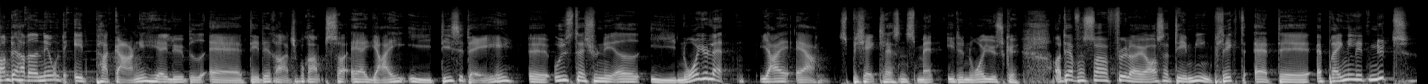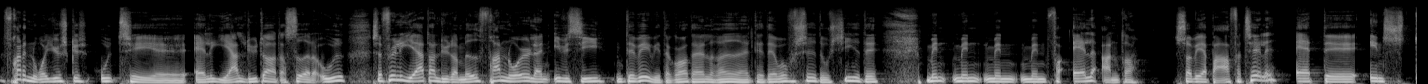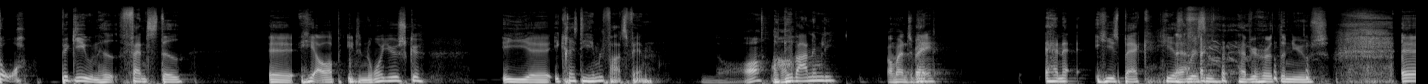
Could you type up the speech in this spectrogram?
Som det har været nævnt et par gange her i løbet af dette radioprogram, så er jeg i disse dage øh, udstationeret i Nordjylland. Jeg er specialklassens mand i det nordjyske, og derfor så føler jeg også, at det er min pligt at, øh, at bringe lidt nyt fra det nordjyske ud til øh, alle jer lyttere, der sidder derude. Selvfølgelig jer, der lytter med fra Nordjylland. I vil sige, det ved vi da godt allerede, alt det der. Hvorfor sidder du og siger det? Men, men, men, men for alle andre, så vil jeg bare fortælle, at øh, en stor begivenhed fandt sted øh, heroppe i det nordjyske i, øh, i Kristi Himmelfartsferien. Nå. Og det var nemlig, Kom han tilbage? han er, he's back, he has risen, have you heard the news? Øh,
